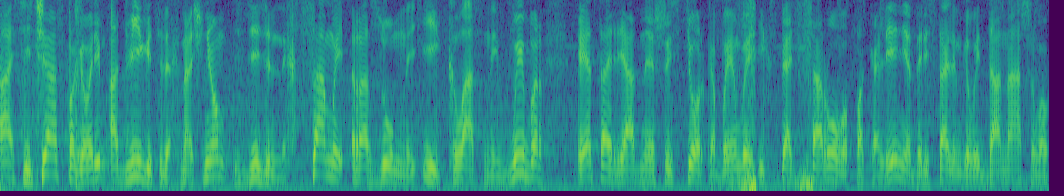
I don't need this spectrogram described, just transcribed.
А сейчас поговорим о двигателях. Начнем с дизельных. Самый разумный и классный выбор это рядная шестерка BMW X5 второго поколения, дорестайлинговый до нашего.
